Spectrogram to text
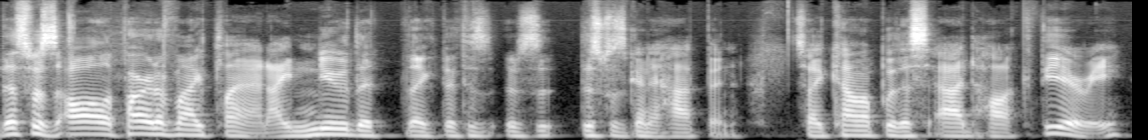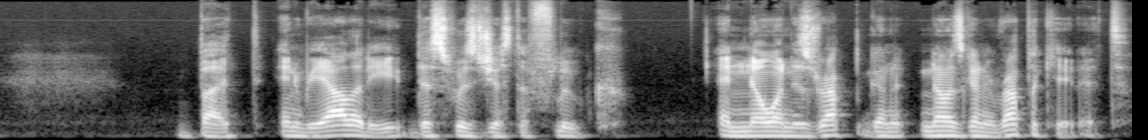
This was all a part of my plan. I knew that like this was, this was going to happen. So I come up with this ad hoc theory, but in reality, this was just a fluke, and no one is rep- gonna no one's going to replicate it.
